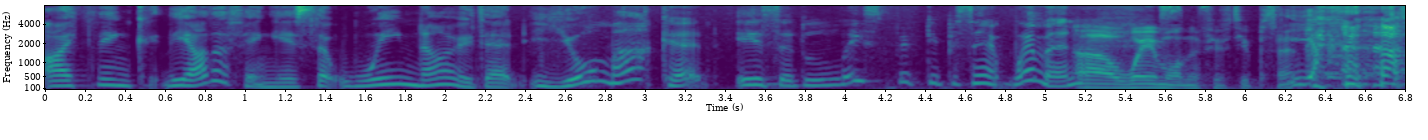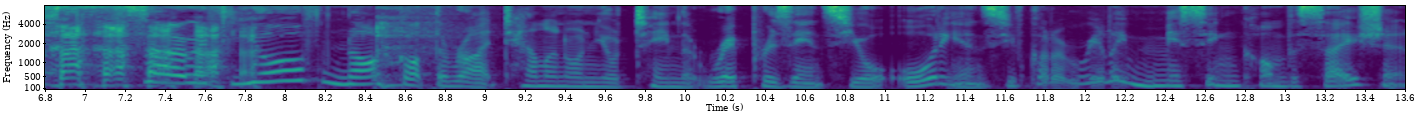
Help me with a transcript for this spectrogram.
I think the other thing is that we know that your market is at least 50% women. Uh, way more than 50%. Yeah. so if you've not got the right talent on your team that represents your audience, you've got a really missing conversation.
